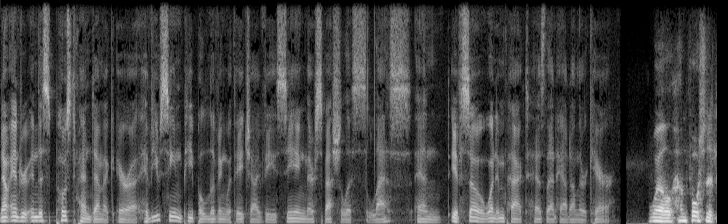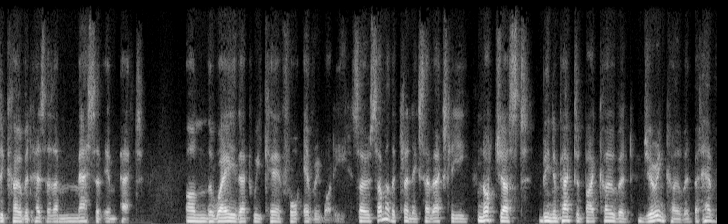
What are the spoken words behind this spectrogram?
Now, Andrew, in this post pandemic era, have you seen people living with HIV seeing their specialists less? And if so, what impact has that had on their care? Well, unfortunately, COVID has had a massive impact on the way that we care for everybody. So some of the clinics have actually not just been impacted by COVID during COVID, but have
